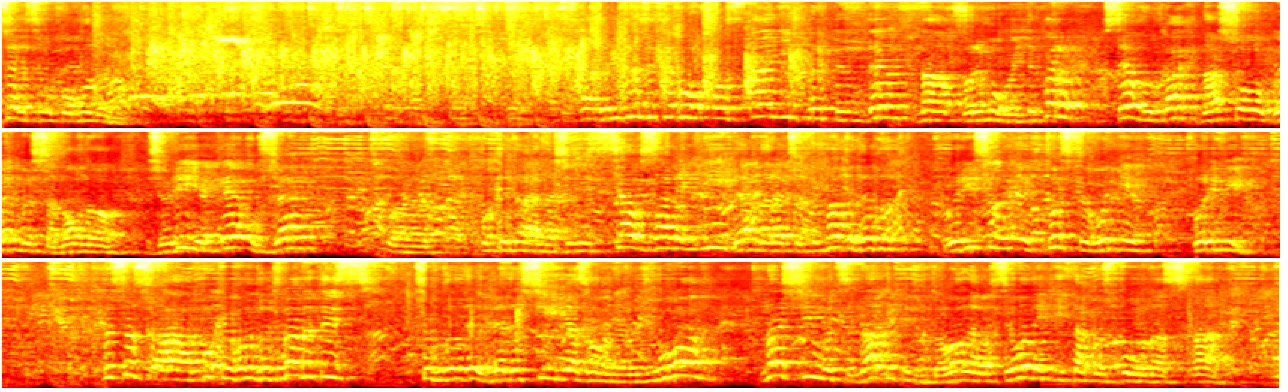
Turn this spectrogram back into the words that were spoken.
Ще раз йому поаплодуємо. Дорогі друзі, це був останній претендент на перемогу. І тепер все в руках нашого вельми шановного журі, яке вже е, покидає наші місця в залі і йде на речу кімнату, де будуть вирішувати, хто ж сьогодні переміг. Ну що ж, а поки вони будуть радитись, щоб глядачі я з вами не нудьмував, наші меценати підготували аукціон, який також був у нас на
